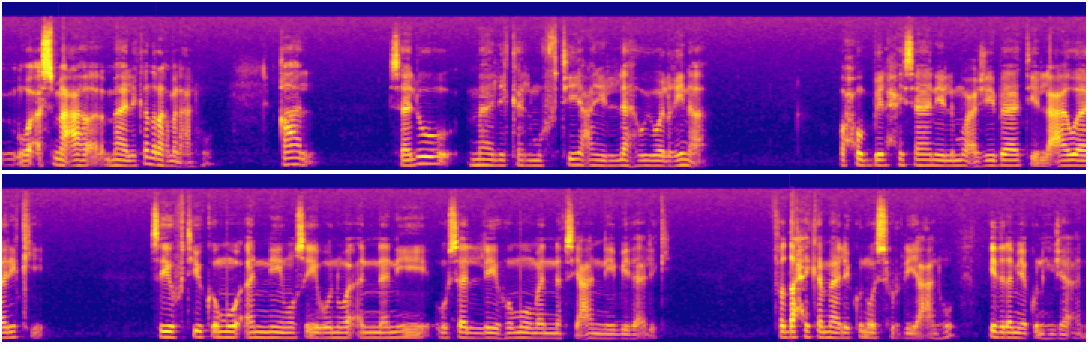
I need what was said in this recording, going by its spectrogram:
وأسمع مالكا رغما عنه. قال سلوا مالك المفتي عن اللهو والغنى وحب الحسان المعجبات العوارك. سيفتيكم أني مصيب وأنني أسلي هموم النفس عني بذلك. فضحك مالك وسري عنه إذ لم يكن هجاء.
